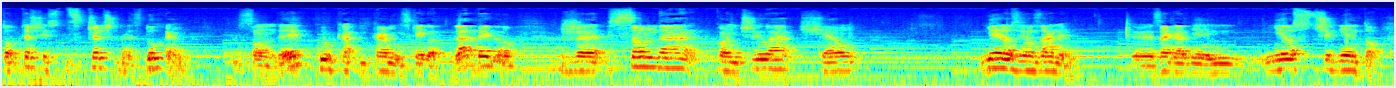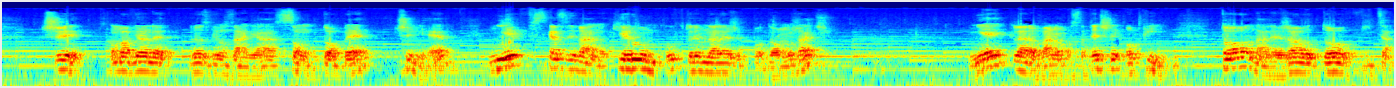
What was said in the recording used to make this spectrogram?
to też jest sprzeczne z duchem sądy Kurka i Kamińskiego, dlatego, że sonda kończyła się nierozwiązanym e, zagadnieniem. Nie rozstrzygnięto, czy omawiane rozwiązania są dobre, czy nie. Nie wskazywano kierunku, w którym należy podążać, nie klarowano ostatecznej opinii. To należało do widza.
